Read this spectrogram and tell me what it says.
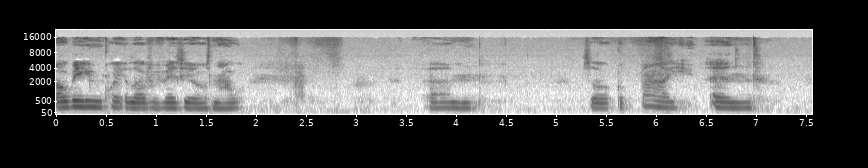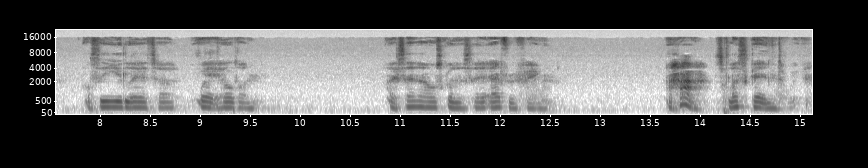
I'll be in quite a lot of videos now. Um, so goodbye, and I'll see you later. Wait, hold on. I said I was going to say everything. Aha, so let's get into it.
